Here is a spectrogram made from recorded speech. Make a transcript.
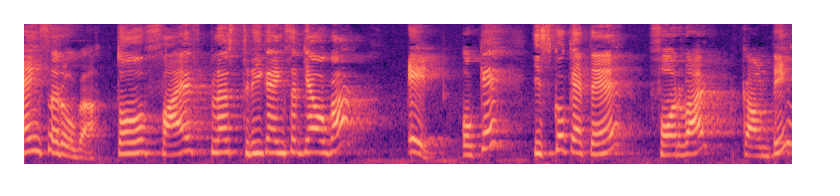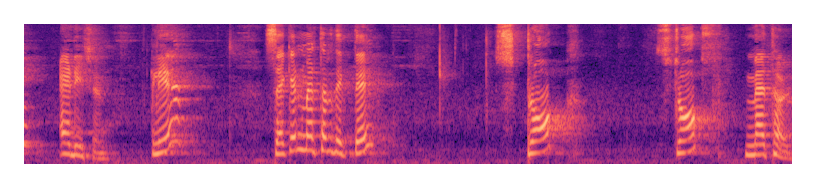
आंसर होगा. तो फाइव प्लस थ्री का आंसर क्या होगा? एट ओके इसको कहते हैं forward counting addition clear second method देखते हैं. Stroke strokes method.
